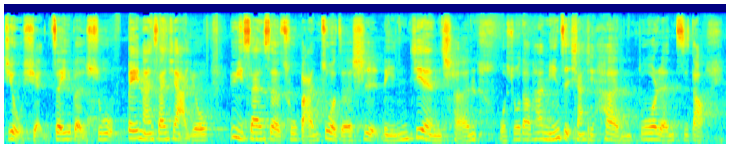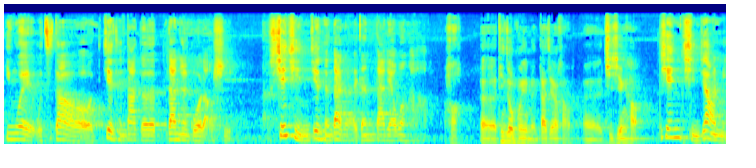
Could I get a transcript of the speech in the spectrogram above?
就选这一本书《卑南山下》，由玉山社出版，作者是林建成。我说到他的名字，相信很多人知道，因为我知道建成大哥担任过老师。先请建成大哥来跟大家问好。好，呃，听众朋友们，大家好，呃，齐先好。先请教你，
